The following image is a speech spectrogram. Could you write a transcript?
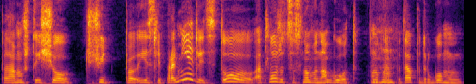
потому что еще 就去去 если промедлить, то отложится снова на год. Ну, угу. как бы, да, по-другому.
